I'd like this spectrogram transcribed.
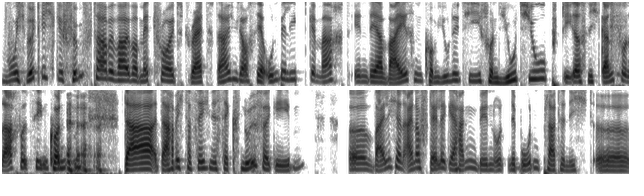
Wo ich wirklich geschimpft habe, war über Metroid Dread. Da habe ich mich auch sehr unbeliebt gemacht in der weisen Community von YouTube, die das nicht ganz so nachvollziehen konnten. da da habe ich tatsächlich eine 6-0 vergeben weil ich an einer Stelle gehangen bin und eine Bodenplatte nicht äh,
